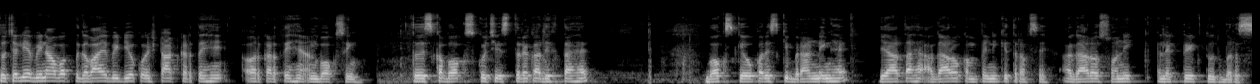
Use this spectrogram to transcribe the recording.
तो चलिए बिना वक्त गवाए वीडियो को स्टार्ट करते हैं और करते हैं अनबॉक्सिंग तो इसका बॉक्स कुछ इस तरह का दिखता है। बॉक्स के ऊपर इसकी ब्रांडिंग है। यह आता है अगारो कंपनी की तरफ़ से। अगारो सोनिक इलेक्ट्रिक टूथब्रश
